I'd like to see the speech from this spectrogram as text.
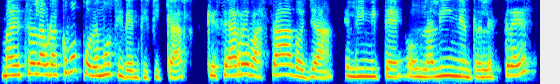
Maestra Laura, ¿cómo podemos identificar que se ha rebasado ya el límite o la línea entre el estrés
